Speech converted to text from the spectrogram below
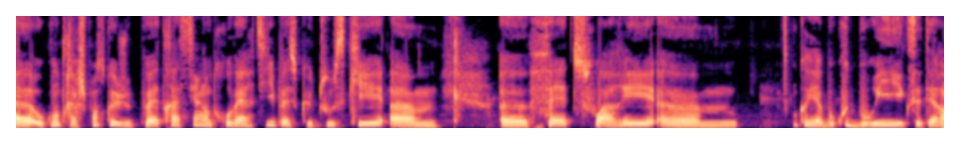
au contraire, je pense que je peux être assez introvertie parce que tout ce qui est fête, soirée, quand il y a beaucoup de bruit, etc.,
